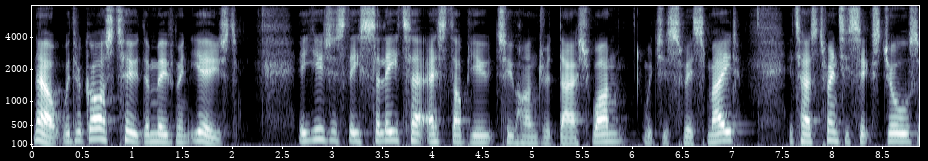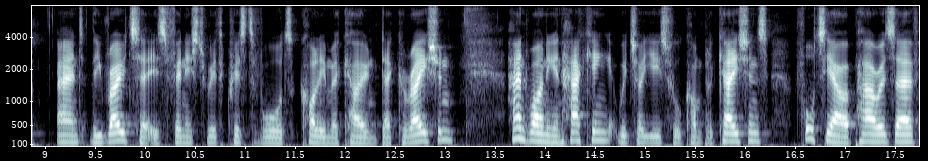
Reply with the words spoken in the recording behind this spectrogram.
Now, with regards to the movement used, it uses the Sellita SW200-1, which is Swiss made. It has 26 jewels and the rotor is finished with Christopher Ward's Colimaçon decoration hand winding and hacking, which are useful complications, 40 hour power reserve.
